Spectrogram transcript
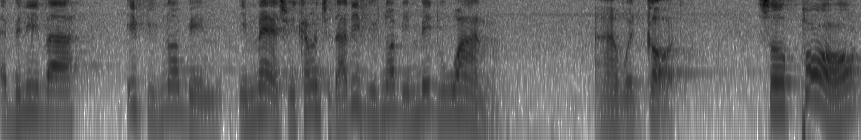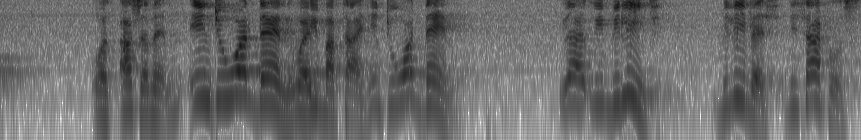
a believer if you've not been immersed. We come into that. If you've not been made one uh, with God. So Paul was asked them, into what then were you baptized? Into what then? We, are, we believed, believers, disciples.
